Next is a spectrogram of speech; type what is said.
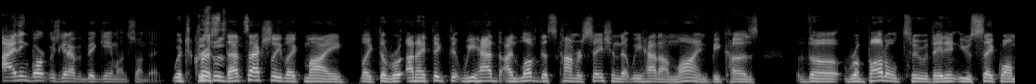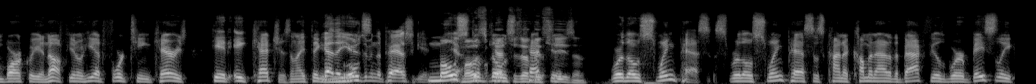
I think Barkley's gonna have a big game on Sunday. Which Chris, was- that's actually like my like the and I think that we had I love this conversation that we had online because the rebuttal to they didn't use Saquon Barkley enough. You know, he had 14 carries, he had eight catches, and I think yeah, they most, used him in the passing game. Most, yeah. most of those catches, catches of the season were those swing passes, were those swing passes kind of coming out of the backfield where basically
